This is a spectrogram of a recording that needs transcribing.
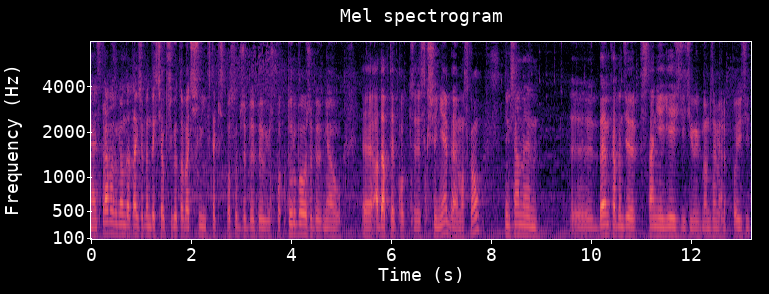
E, Sprawa wygląda tak, że będę chciał przygotować silnik w taki sposób, żeby był już pod turbo, żeby miał e, adapter pod e, skrzynię BMO-ską. Tym samym e, BMK będzie w stanie jeździć i mam zamiar pojeździć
